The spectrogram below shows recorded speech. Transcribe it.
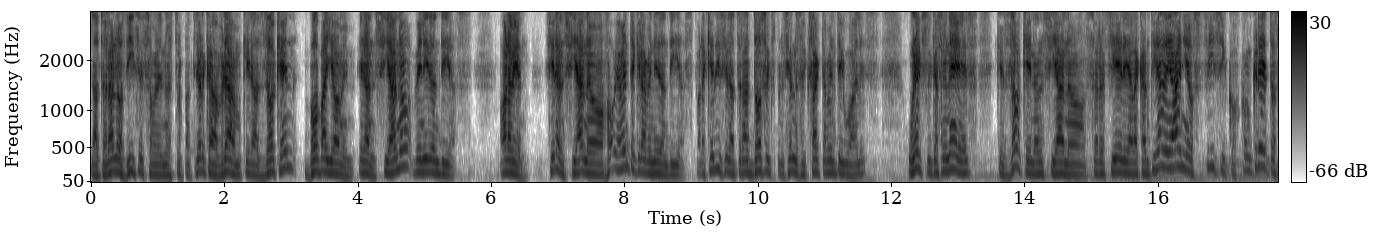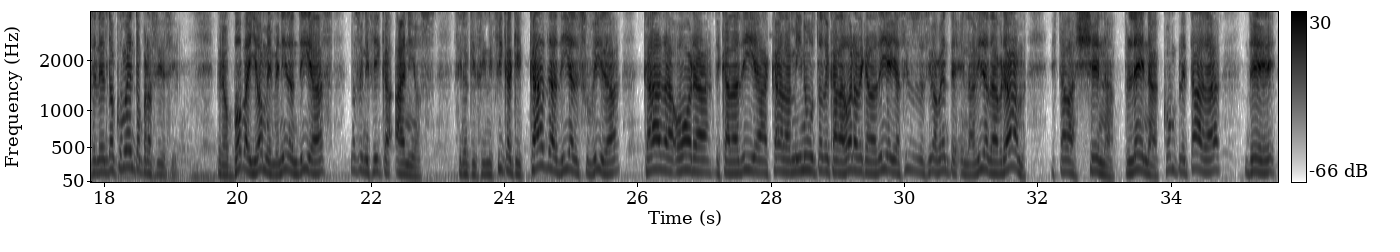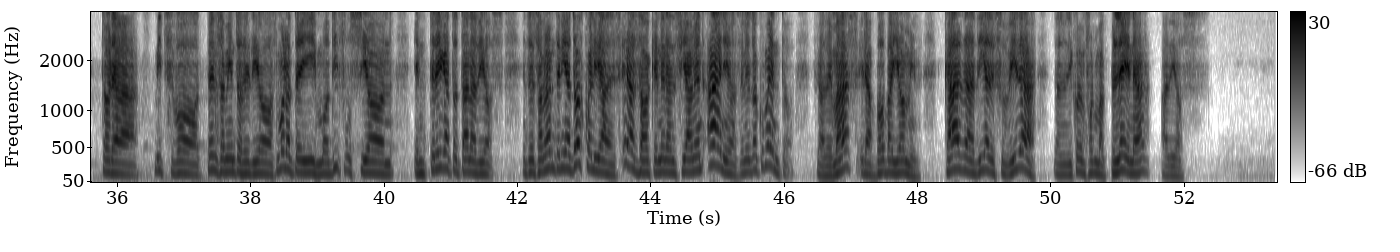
La Torah nos dice sobre nuestro patriarca Abraham que era Zoken Boba Yomim, era anciano venido en días. Ahora bien, si era anciano, obviamente que era venido en días. ¿Para qué dice la Torah dos expresiones exactamente iguales? Una explicación es que Zoken anciano se refiere a la cantidad de años físicos concretos en el documento, por así decir. Pero Boba Yomim, venido en días, no significa años, sino que significa que cada día de su vida cada hora de cada día, cada minuto de cada hora de cada día y así sucesivamente en la vida de Abraham estaba llena, plena, completada de Torah, mitzvot, pensamientos de Dios, monoteísmo, difusión, entrega total a Dios. Entonces Abraham tenía dos cualidades. Era Zoken, era anciano en años en el documento, pero además era Boba Yomim. Cada día de su vida lo dedicó en forma plena a Dios.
